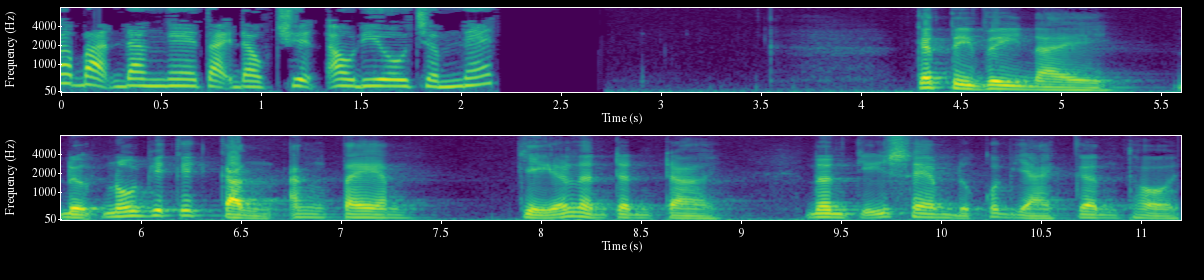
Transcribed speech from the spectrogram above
Các bạn đang nghe tại đọc truyện audio.net. Cái tivi này được nối với cái cần anten chĩa lên trên trời, nên chỉ xem được có vài kênh thôi.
